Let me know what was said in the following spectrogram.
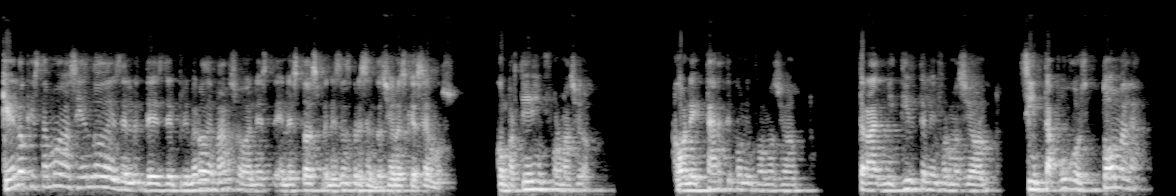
¿Qué es lo que estamos haciendo desde el, desde el primero de marzo en, este, en, estas, en estas presentaciones que hacemos? Compartir información, conectarte con información, transmitirte la información, sin tapujos, tómala,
